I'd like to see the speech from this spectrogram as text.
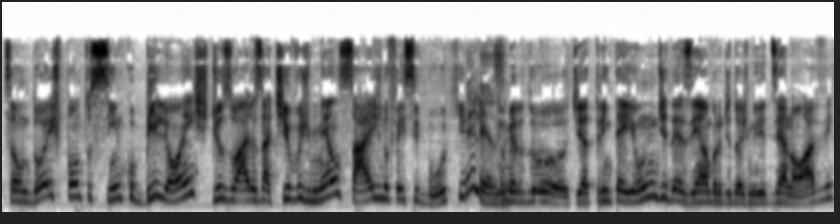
São 2,5 bilhões de usuários ativos mensais no Facebook. Beleza. Número do dia 31 de dezembro de 2019.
